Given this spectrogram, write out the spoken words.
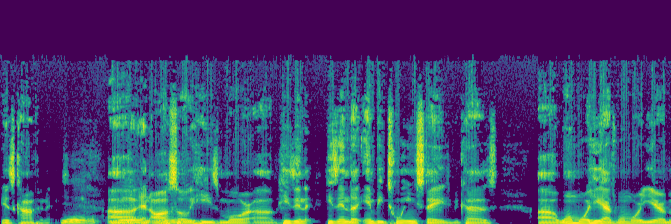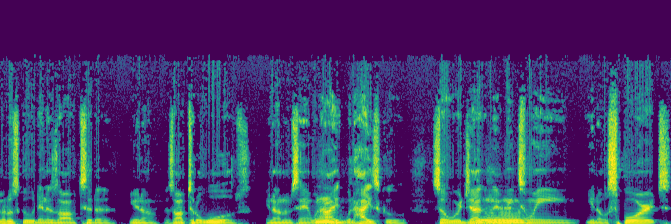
is confidence. Yeah. Uh, yeah and also yeah. he's more of he's in he's in the in between stage because uh, one more he has one more year of middle school, then is off to the you know is off to the wolves. You know what I'm saying with mm. high with high school. So we're juggling yeah. between you know sports.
